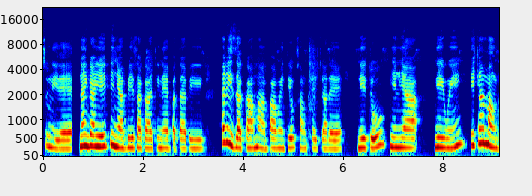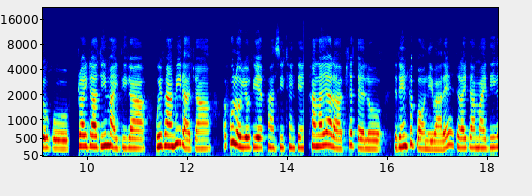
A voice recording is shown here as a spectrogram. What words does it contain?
စုနေတဲ့နိုင်ငံရေးပညာပေးဇာကာကြီးနဲ့ပတ်သက်ပြီးအဲ့ဒီဇာကာမှာပါဝင်တရုပ်ဆောင်ခဲ့ကြတဲ့နေတိုမြင်းမြနေဝင်အချမ်းမောင်တို့ကိုဒရိုက်တာကြီးမိုက်တီကဝေဖန်မိတာကြောင့်အခုလိုရုတ်တရက်ဖန်စီထိမ့်သိမ့်ခံလိုက်ရတာဖြစ်တယ်လို့ သတင်းထွက်ပေါ်နေပါတယ်။ဒါရိုက်တာမိုက်တီက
